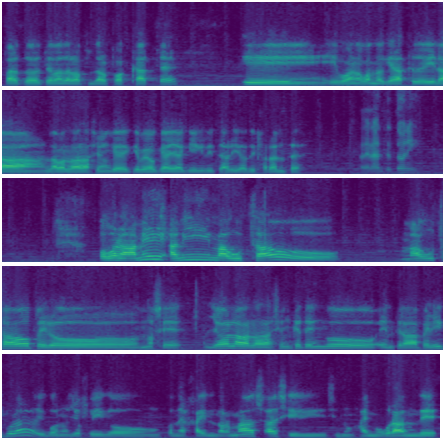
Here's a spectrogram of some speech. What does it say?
para todo el tema de los, de los podcasters. Y, bueno, cuando quieras te doy la, valoración, que, veo que hay aquí criterios diferentes. Adelante, Tony. Pues bueno, a mí, a mí me ha gustado, me ha gustado, pero no sé, yo la valoración que tengo entre la película, y bueno, yo fui con, el hype normal, ¿sabes? Sin, sin un hype muy grande,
